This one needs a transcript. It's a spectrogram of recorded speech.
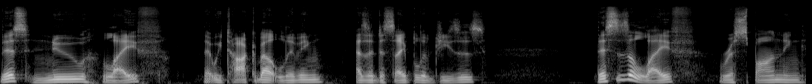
This new life that we talk about living as a disciple of Jesus, this is a life responding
